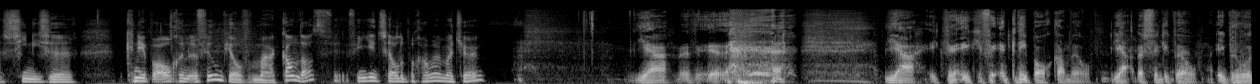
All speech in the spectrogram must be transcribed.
cynische knipogen een filmpje over maakt. Kan dat? Vind je in hetzelfde programma, Mathieu? Ja, eh, ja ik vind, ik vind, een knipoog kan wel. Ja, dat vind ik wel. Ik bedoel,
